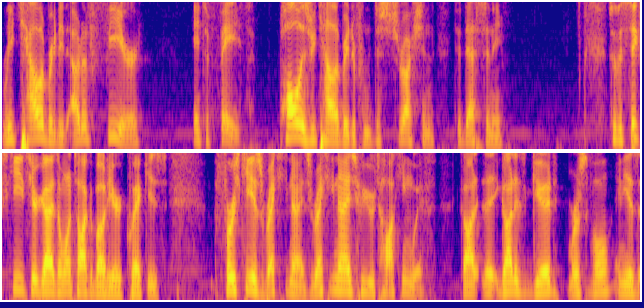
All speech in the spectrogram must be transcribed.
recalibrated out of fear into faith. Paul is recalibrated from destruction to destiny. So the six keys here, guys, I want to talk about here quick is the first key is recognize. Recognize who you're talking with. God, God is good, merciful, and He has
